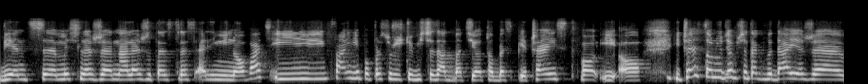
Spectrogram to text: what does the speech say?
więc e, myślę, że należy ten stres eliminować i fajnie po prostu rzeczywiście zadbać i o to bezpieczeństwo i o... I często ludziom się tak wydaje, że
